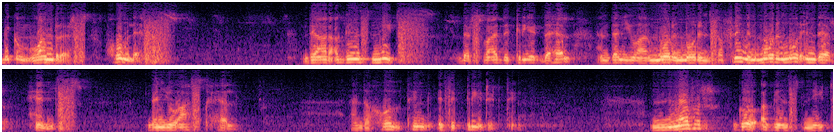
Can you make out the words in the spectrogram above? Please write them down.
become wanderers, homeless. They are against needs. That's why they create the hell and then you are more and more in suffering and more and more in their hands. Then you ask help. And the whole thing is a created thing. Never go against needs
